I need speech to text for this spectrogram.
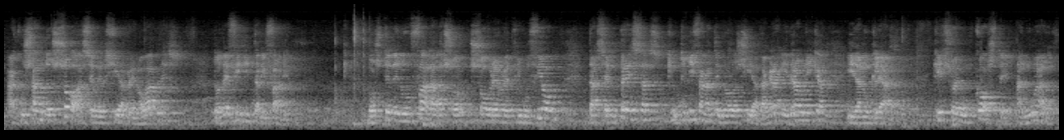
acusando só as enerxías renovables do déficit tarifario. Vostede non fala da so sobre retribución das empresas que utilizan a tecnoloxía da gran hidráulica e da nuclear, que iso é un coste anual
